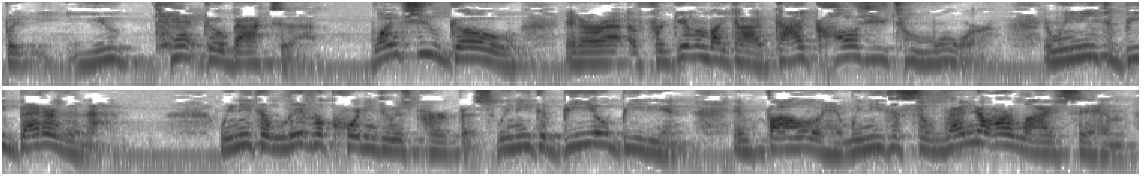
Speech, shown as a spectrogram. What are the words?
but you can't go back to that. Once you go and are forgiven by God, God calls you to more. And we need to be better than that. We need to live according to his purpose. We need to be obedient and follow him. We need to surrender our lives to him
